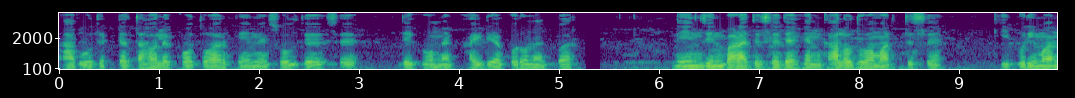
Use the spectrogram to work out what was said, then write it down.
আর ওদেরটা তাহলে কত আরপিএমে চলতেছে, দেখুন, এক আইডিয়া করুন একবার। ইঞ্জিন বাড়াইতেছে, দেখেন, কালো ধোঁয়া মারতেছে। কি পরিমাণ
